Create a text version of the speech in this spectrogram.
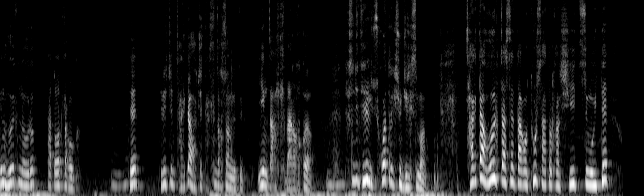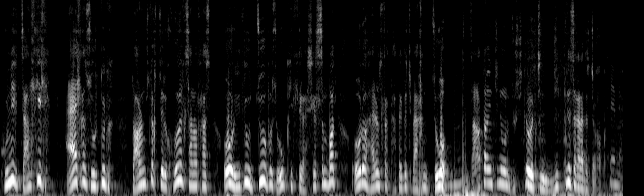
Энэ хууль нь өөрөө та дуудлага өг. Тэ? Тэрий чинь цагдаа очиж таслан зогсооно гэдэг ийм заалтал байгаа байхгүй юу? Тэгсэн чинь тэрийг Сүхбаатар гişүн жиргсэн маа. Цагдаа хууль заасны дагуу төр саадуулахаар шийдсэн үедээ хүнийг занлахийлэх, айлган сүрдүүлэх, доромжлох зэрэг хууль сануулахаас өөр илүү зөв бус үг хэллэг ашигласан бол өөрөө хариуцлага татагдаж байх нь зөв. За одоо эн чинь нөгөө зөрчлөө хууль чинь жигнэсээ гараад ирж байгаа байхгүй. Тийм ээ.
